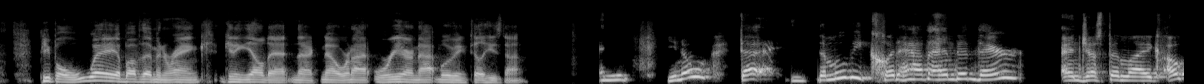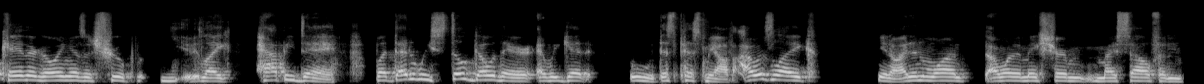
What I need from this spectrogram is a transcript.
people way above them in rank getting yelled at and they're like no we're not we are not moving till he's done and you know that the movie could have ended there and just been like, okay, they're going as a troop, like happy day. But then we still go there and we get, ooh, this pissed me off. I was like, you know, I didn't want, I wanted to make sure myself and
